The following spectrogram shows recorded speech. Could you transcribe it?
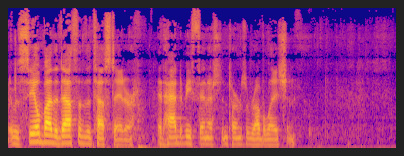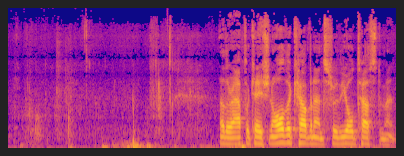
It was sealed by the death of the testator. It had to be finished in terms of revelation. Another application all the covenants through the Old Testament,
